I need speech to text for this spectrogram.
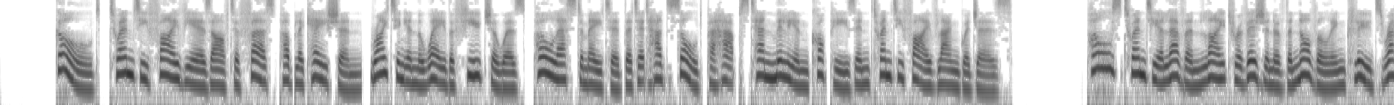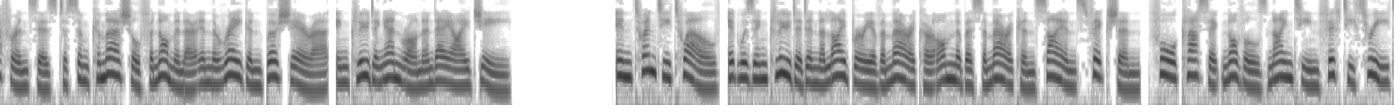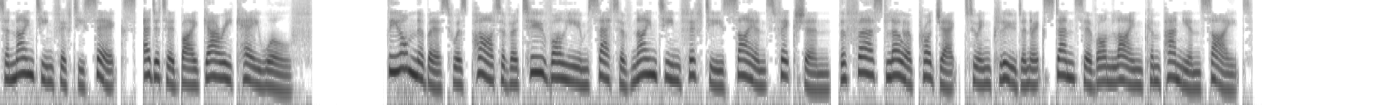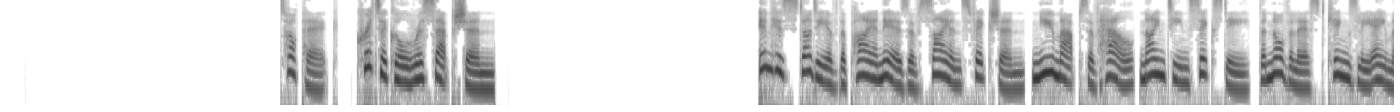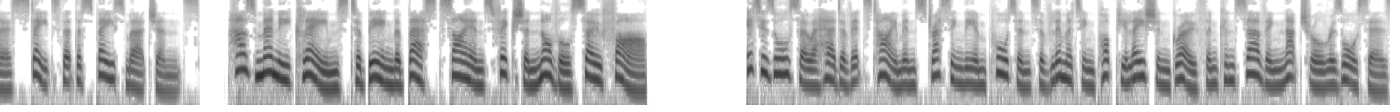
Gold, 25 years after first publication, writing in The Way the Future Was, Pohl estimated that it had sold perhaps 10 million copies in 25 languages. Pohl's 2011 light revision of the novel includes references to some commercial phenomena in the Reagan-Bush era, including Enron and AIG. In 2012, it was included in the Library of America Omnibus American Science Fiction, four classic novels 1953–1956, edited by Gary K. Wolfe. The omnibus was part of a two-volume set of 1950s science fiction, the first LOA project to include an extensive online companion site. Topic: Critical reception. In his study of the pioneers of science fiction, New Maps of Hell 1960, the novelist Kingsley Amis states that The Space Merchants has many claims to being the best science fiction novel so far, it is also ahead of its time in stressing the importance of limiting population growth and conserving natural resources.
